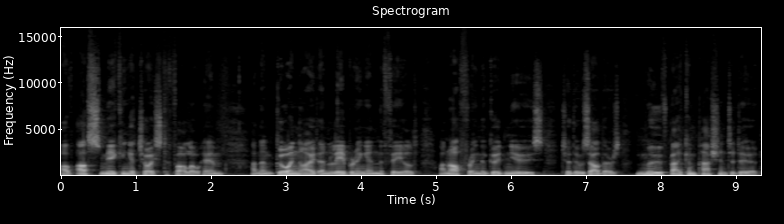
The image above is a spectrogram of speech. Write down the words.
of us making a choice to follow him and then going out and labouring in the field and offering the good news to those others, moved by compassion to do it.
